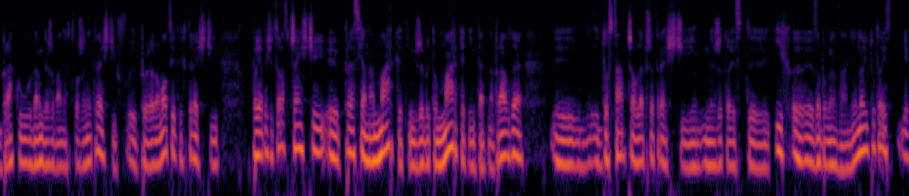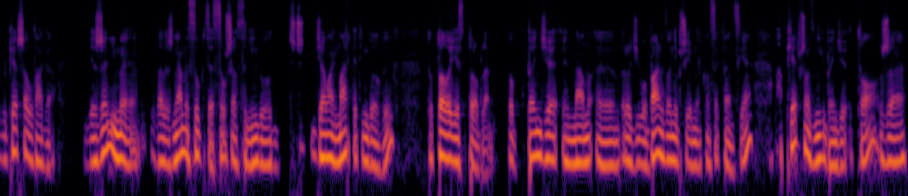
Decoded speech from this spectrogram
braku zaangażowania w tworzenie treści, w promocję tych treści. Pojawia się coraz częściej e, presja na marketing, żeby to marketing tak naprawdę dostarczał lepsze treści, że to jest ich zobowiązanie. No i tutaj jest jakby pierwsza uwaga. Jeżeli my uzależniamy sukces social sellingu od działań marketingowych, to to jest problem. To będzie nam e, rodziło bardzo nieprzyjemne konsekwencje, a pierwszą z nich będzie to, że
